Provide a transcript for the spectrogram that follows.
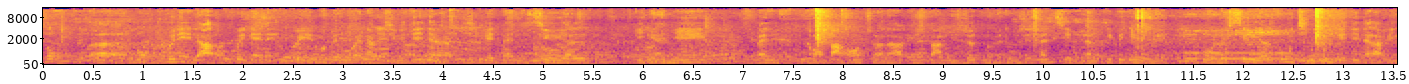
Bon, euh, bon, vous connaissez là, vous pouvez gagner, vous pouvez ben, faire une activité, vous pouvez avez une céréale qui gagne, mes grands-parents sont là, contents, nous autres, nous faisons aussi une céréale qui peut dérouler pour les céréales continuent qui étaient dans l'avenir.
